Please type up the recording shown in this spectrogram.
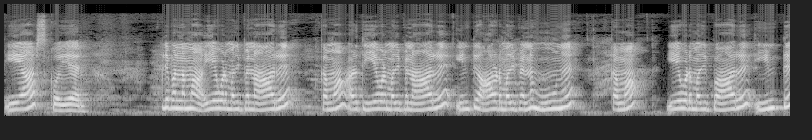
A R square இப்படி பண்ணலாமா? ஏவோட மதிப்பு என்ன? ஆறு கமா அடுத்து ஏவோட மதிப்பு என்ன? ஆறு இன்ட்டு ஆரோட மதிப்பு என்ன? மூணு கமா ஏவோட மதிப்பு ஆறு இன்ட்டு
